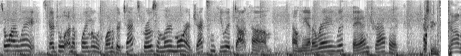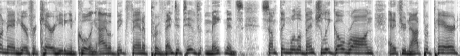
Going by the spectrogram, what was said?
So why wait? Schedule an appointment with one of their tax pros and learn more at jacksonhewitt.com. I'm Leanna Ray with Fan Traffic texting Common Man here for Care Heating and Cooling. I'm a big fan of preventative maintenance. Something will eventually go wrong, and if you're not prepared,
